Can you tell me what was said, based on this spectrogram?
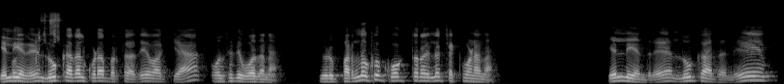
ಎಲ್ಲಿ ಅಂದ್ರೆ ಲೂಕಾದಲ್ಲಿ ಕೂಡ ಬರ್ತಾರೆ ಅದೇ ವಾಕ್ಯ. ಒಂದ್ಸತಿ ಓದೋಣ. ಇವರು ಪರಲೋಕಕ್ಕೆ ಹೋಗ್ತಾರೋ ಇಲ್ಲ ಚೆಕ್ ಮಾಡೋಣ. ಎಲ್ಲಿ ಅಂದ್ರೆ ಲೂಕಾದಲ್ಲಿ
